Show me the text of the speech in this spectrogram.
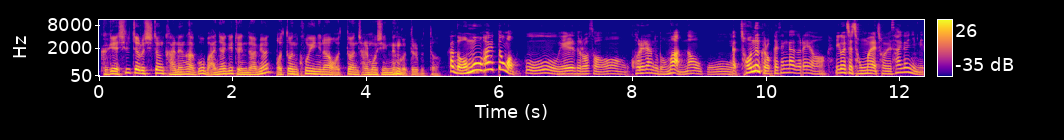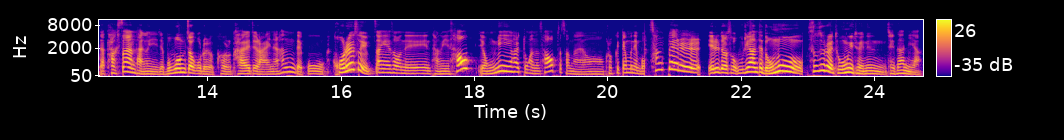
그게 실제로 시전 가능하고 만약에 된다면 어떤 코인이나 어떤 잘못이 있는 것들부터 그러니까 너무 활동 없고 예를 들어서 거래량도 너무 안 나오고 그러니까 저는 그렇게 생각을 해요. 이건 제 정말 저의 사견입니다. 닥사는 당연히 이제 모범적으로 그걸 가이드 라인을 하는 데고 거래소 입장에서는 당연히 사업 영리 활동하는 사업자잖아요. 그렇기 때문에 뭐 상패를 예를 들어서 우리한테 너무 수수료에 도움이 되는 재단이야.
